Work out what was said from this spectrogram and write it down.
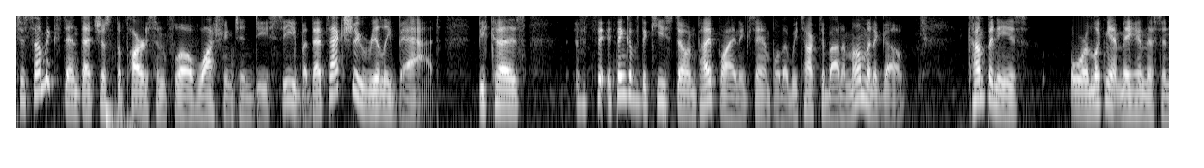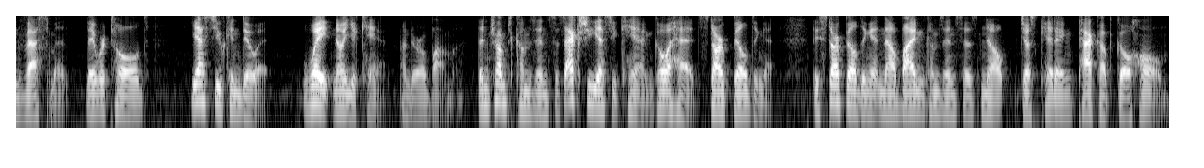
to some extent, that's just the partisan flow of Washington, D.C., but that's actually really bad because th- think of the Keystone Pipeline example that we talked about a moment ago. Companies were looking at making this investment. They were told, yes, you can do it. Wait, no, you can't under Obama. Then Trump comes in and says, actually, yes, you can. Go ahead, start building it. They start building it. Now Biden comes in and says, no, just kidding. Pack up, go home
